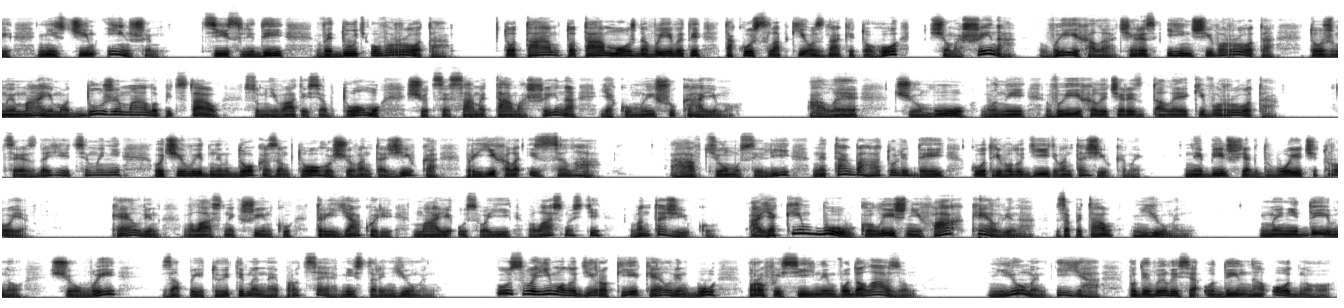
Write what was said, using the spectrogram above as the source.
порівняти ні з чим іншим. Ці сліди ведуть у ворота. То там, то там можна виявити також слабкі ознаки того, що машина виїхала через інші ворота, тож ми маємо дуже мало підстав сумніватися в тому, що це саме та машина, яку ми шукаємо. Але чому вони виїхали через далекі ворота? Це здається мені очевидним доказом того, що вантажівка приїхала із села. А в цьому селі не так багато людей, котрі володіють вантажівками, не більш як двоє чи троє. Келвін, власник шинку три якорі, має у своїй власності вантажівку. А яким був колишній фах Келвіна? запитав Ньюмен. Мені дивно, що ви запитуєте мене про це, містер Ньюмен. У свої молоді роки Келвін був професійним водолазом. Ньюмен і я подивилися один на одного.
